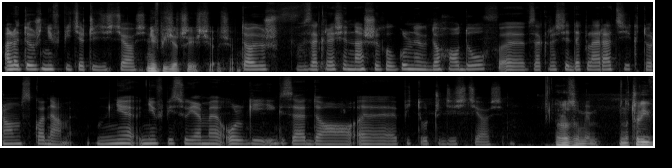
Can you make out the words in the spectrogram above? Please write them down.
Ale to już nie w picie 38. Nie wpisie 38. To już w zakresie naszych ogólnych dochodów, e, w zakresie deklaracji, którą składamy. Nie, nie wpisujemy ulgi IGZE do e, PIT-u 38. Rozumiem. No czyli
